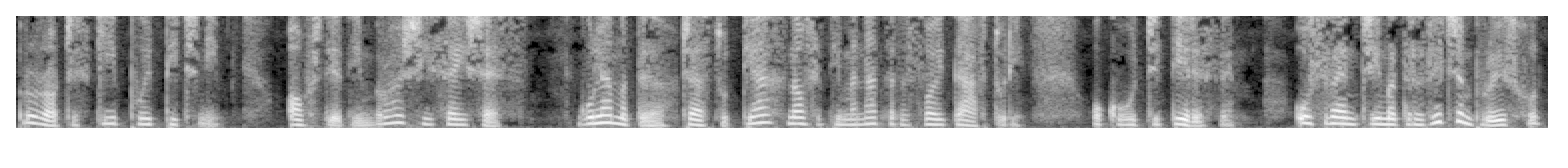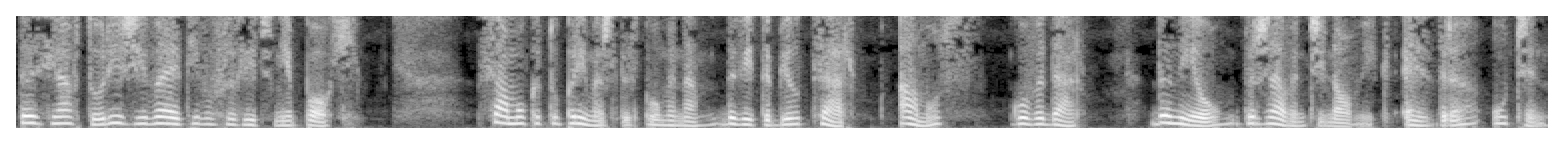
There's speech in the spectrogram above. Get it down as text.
пророчески и поетични. Общият им брой е 66. Голямата част от тях носят имената на своите автори – около 40. Освен, че имат различен происход, тези автори живеят и в различни епохи. Само като пример ще спомена. Давид е бил цар, Амос – говедар, Даниил – държавен чиновник, Ездра – учен,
